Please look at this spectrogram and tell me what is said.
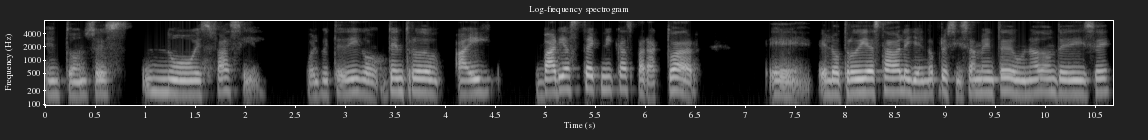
Entonces, no es fácil. Vuelvo y te digo, dentro de, hay varias técnicas para actuar. Eh, el otro día estaba leyendo precisamente de una donde dice,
